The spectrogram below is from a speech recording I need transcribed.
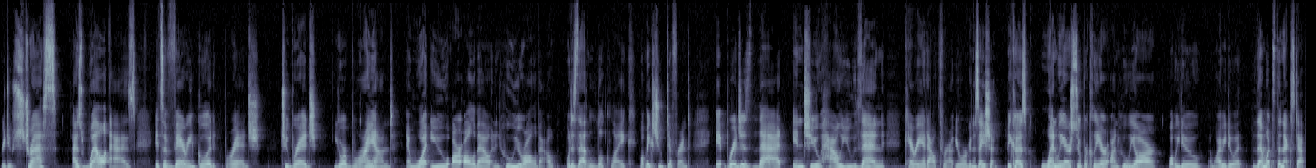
reduce stress, as well as it's a very good bridge to bridge your brand and what you are all about and who you're all about. What does that look like? What makes you different? It bridges that into how you then carry it out throughout your organization. Because when we are super clear on who we are, what we do, and why we do it, then what's the next step?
